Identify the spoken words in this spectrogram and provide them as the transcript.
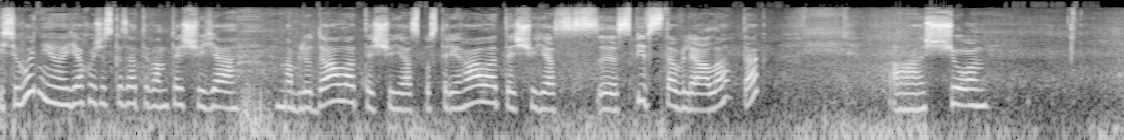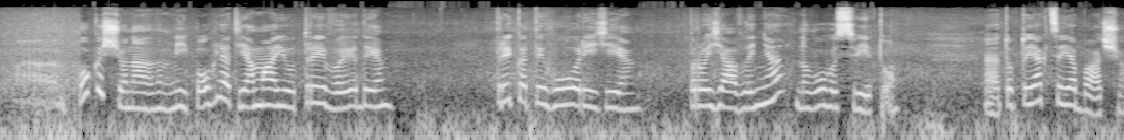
І сьогодні я хочу сказати вам те, що я наблюдала, те, що я спостерігала, те, що я е, співставляла, так? Що поки що, на мій погляд, я маю три види, три категорії проявлення нового світу. Е, Тобто, як це я бачу?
